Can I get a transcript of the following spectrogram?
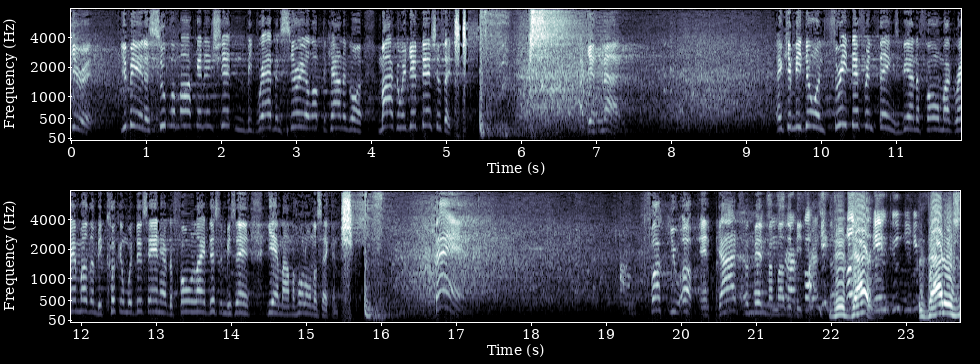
Accurate. You be in a supermarket and shit and be grabbing cereal off the counter going, Ma, can we get this? She'll say, I guess not. And can be doing three different things. Be on the phone with my grandmother and be cooking with this hand, have the phone like this and be saying, yeah, mama, hold on a second. Bad. Fuck you up. And God forbid my mother be dressed up. Dude, that that is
